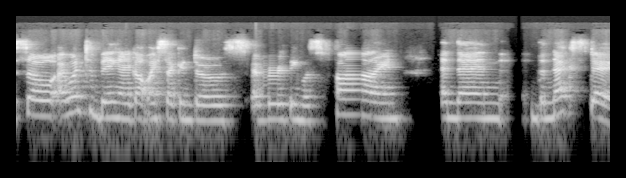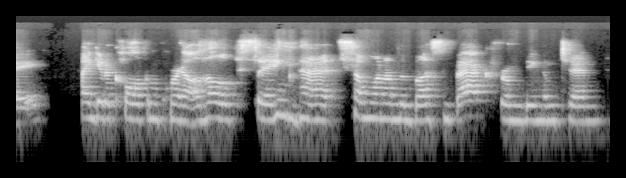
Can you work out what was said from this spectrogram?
So I went to Bing, I got my second dose, everything was fine. And then the next day, I get a call from Cornell Health saying that someone on the bus back from Binghamton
